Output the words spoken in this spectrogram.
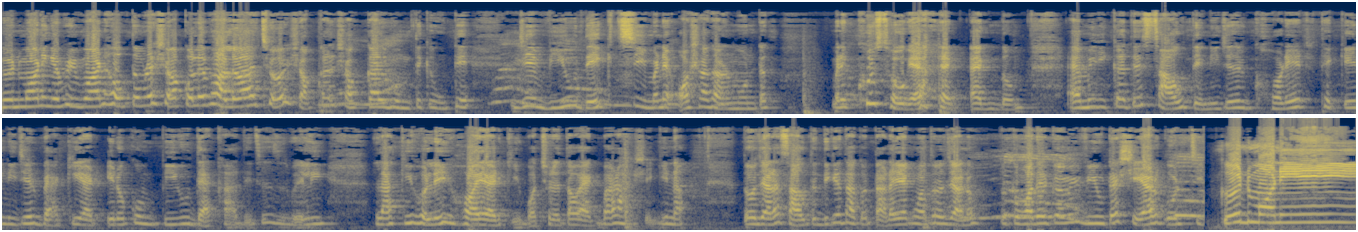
গুড মর্নিং এভরিওয়ান হোপ তোমরা সকলে ভালো আছো। সকাল সকাল ঘুম থেকে উঠে যে ভিউ দেখছি মানে অসাধারণ, মনটা মানে খুশ হয়ে গেয়া একদম। আমেরিকাতে সাউথে নিজের ঘরের থেকে নিজের ব্যাকইয়ার্ড এরকম ভিউ দেখা দিস ইজ রিয়েলি লাকি হলেই হয় আর কি। বছরে তাও একবার আসে কি না? তো যারা সাউথের দিকে থাকো, তারাই একমাত্র জানো। তো তোমাদেরকে আমি ভিউটা শেয়ার করছি। Good morning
